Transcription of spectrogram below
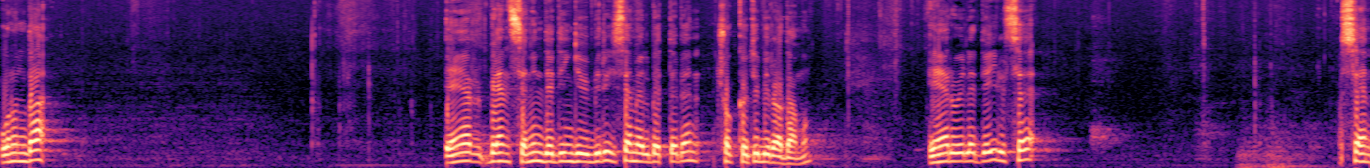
onun da eğer ben senin dediğin gibi biri isem elbette ben çok kötü bir adamım. Eğer öyle değilse sen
